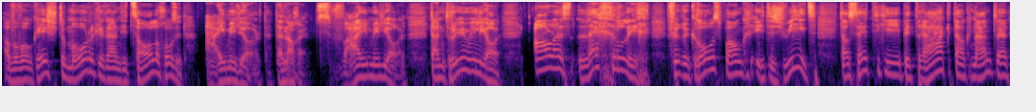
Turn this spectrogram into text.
aber wo gestern Morgen dann die Zahlen gekommen sind. 1 Milliarde, dann nachher 2 Milliarden, dann 3 Milliarden. Alles lächerlich für eine Grossbank in der Schweiz, dass solche Beträge da genannt werden,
